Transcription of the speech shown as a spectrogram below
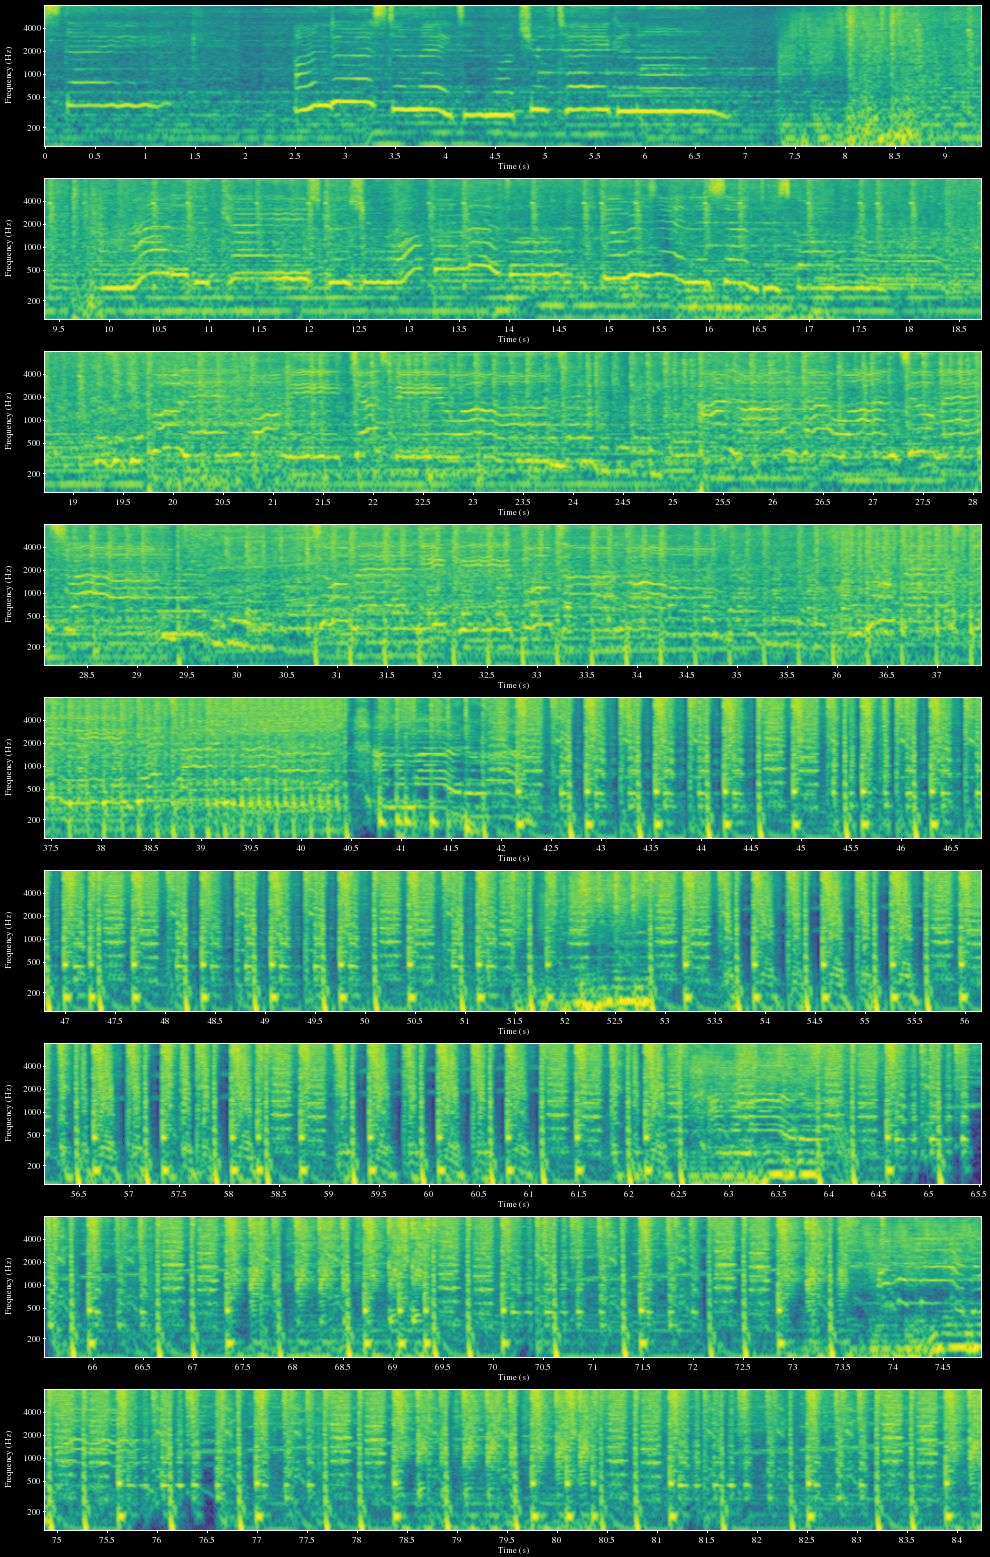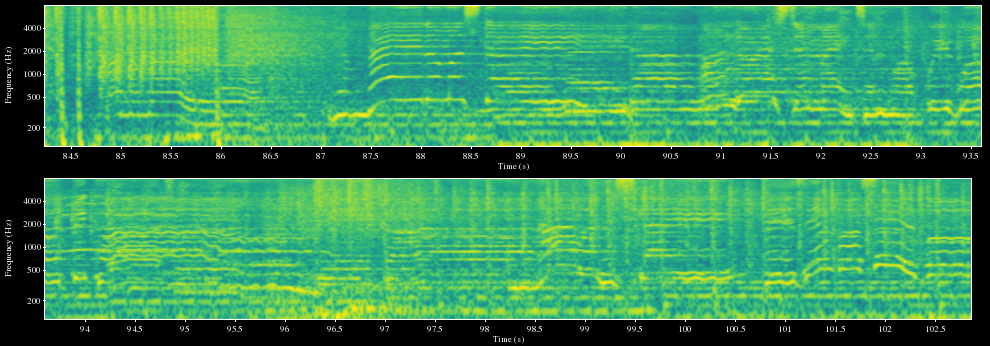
mistake. Underestimating what you've taken on. I'm out of the cage, cause you opened the door. You're innocent as gold. painting what we would become. become. And how an escape is impossible.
